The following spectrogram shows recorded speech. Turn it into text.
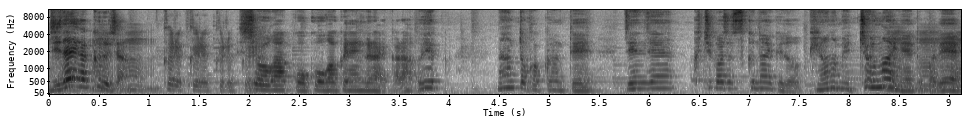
時代が来るじゃん,、うんうん、来る来る来る。小学校高学年ぐらいから「えなんとかくんって全然口数少ないけどピアノめっちゃうまいね」とかで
